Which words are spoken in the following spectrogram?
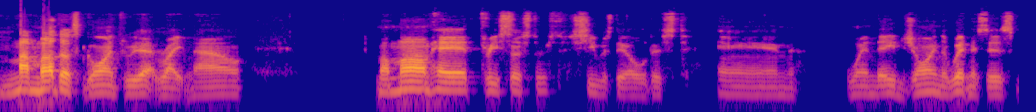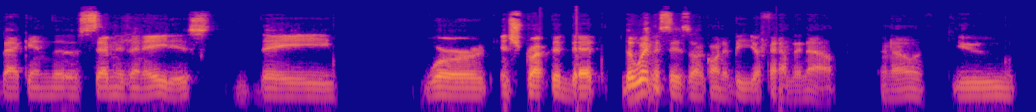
my mother's going through that right now. My mom had three sisters. She was the oldest, and when they joined the witnesses back in the seventies and eighties, they were instructed that the witnesses are going to be your family now. You know, you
